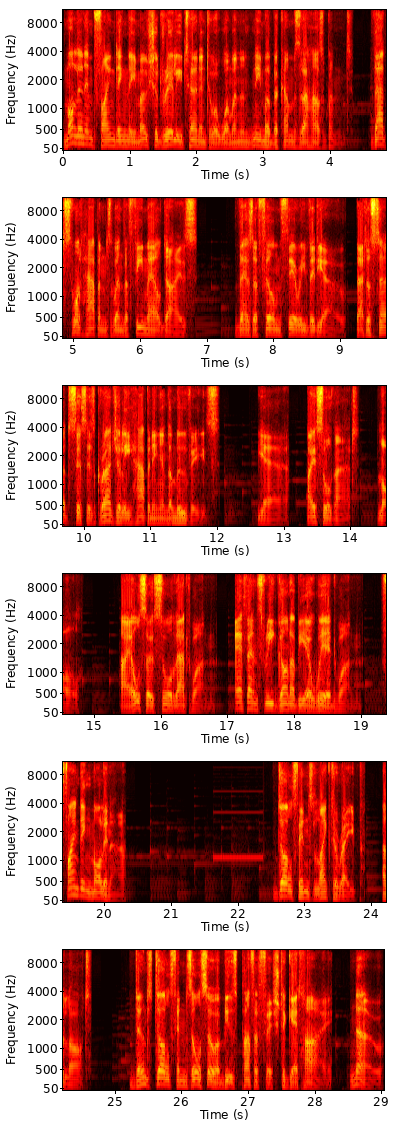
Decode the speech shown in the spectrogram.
Molinim finding Nemo should really turn into a woman and Nemo becomes the husband. That's what happens when the female dies. There's a film theory video that asserts this is gradually happening in the movies. Yeah, I saw that. Lol. I also saw that one. FN3 gonna be a weird one. Finding Marlin. Dolphins like to rape. A lot. Don't dolphins also abuse pufferfish to get high? No,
